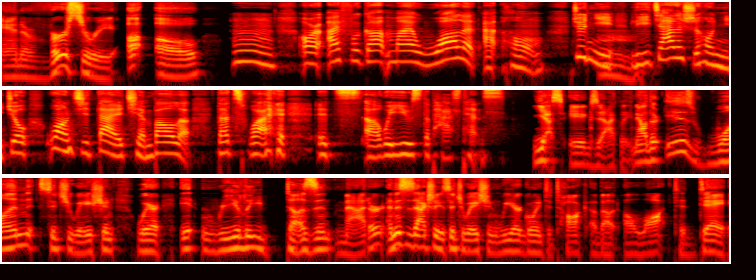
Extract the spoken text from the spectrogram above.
anniversary. Uh oh. 嗯，or I forgot my wallet at home。就你离家的时候，你就忘记带钱包了。That's why it's uh, we use the past tense. Yes, exactly. Now, there is one situation where it really doesn't matter. And this is actually a situation we are going to talk about a lot today.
